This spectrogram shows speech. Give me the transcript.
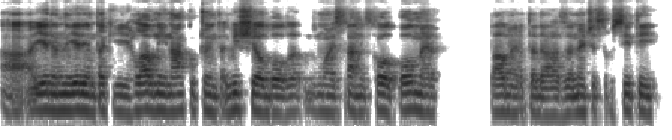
a jeden, jeden taký hlavný nákup, čo im tak vyšiel, bol z mojej strany Cole Palmer, Palmer teda z Manchester City,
